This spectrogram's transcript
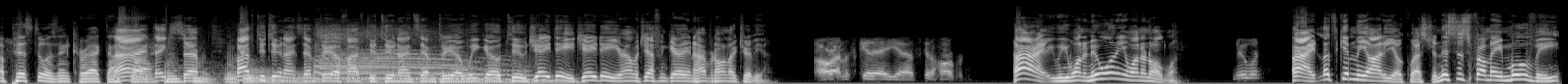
A pistol is incorrect. I'm All sorry. right, thank you, sir. 522-9730, 522-9730. We go to JD. JD, you're on with Geoff and Gary and Harvard Horn Lake Trivia. All right, let's get a uh, let's get a Harvard All right, you want a new one or you want an old one? new one. All right, let's give him the audio question. This is from a movie.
